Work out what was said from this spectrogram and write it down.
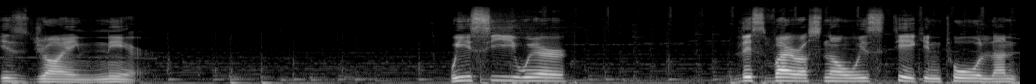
is drawing near. We see where this virus now is taking toll on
